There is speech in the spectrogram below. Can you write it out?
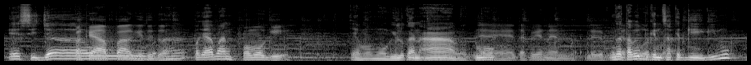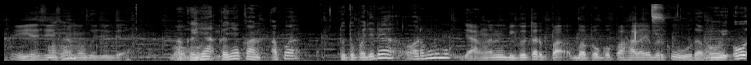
eh si jauh Pakai apa gitu dong? Ah, pakai apaan Momogi. ya mau lu kan ah lu Eh, tapi kan enak enggak tapi bikin sakit gigi mu Iya sih sama gua juga. Ah, kayaknya kayaknya kan apa tutup aja deh orang lu Jangan bigo ter pak bapak gua pahalanya berkurang. oh oh,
